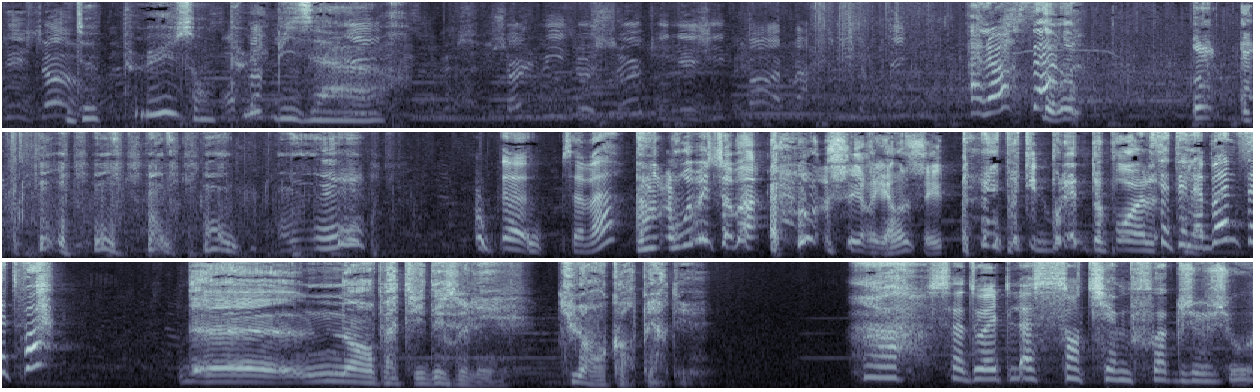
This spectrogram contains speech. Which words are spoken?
des hommes, De plus en plus bizarre. celui de ceux qui n'hésitent pas à partir découvrir. Alors Sam? Euh, ça va Oui, oui, ça va. C'est rien, c'est une petite boulette de poil. C'était la bonne cette fois Euh, non, Patty, désolé. Tu as encore perdu. Ah, ça doit être la centième fois que je joue.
